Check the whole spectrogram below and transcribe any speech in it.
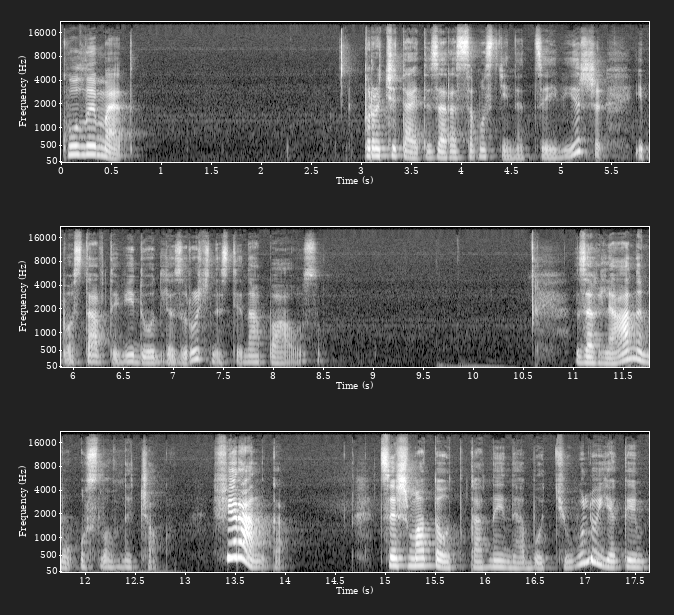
кулемет. Прочитайте зараз самостійно цей віршик і поставте відео для зручності на паузу. Заглянемо у словничок. Фіранка це шматок тканини або тюлю, яким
